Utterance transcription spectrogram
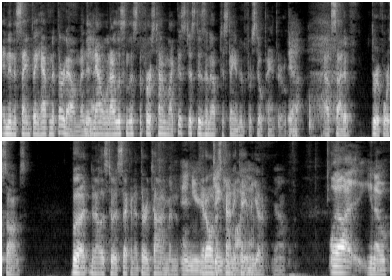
And then the same thing happened to third album. And then Yeah. now when I listen to this the first time, I'm like, this just isn't up to standard for Steel Panther, okay? Yeah. Outside of three or four songs. But then I listened to it a second and third time and And it all just kind of came yeah. together. You know, Well, I, you know,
